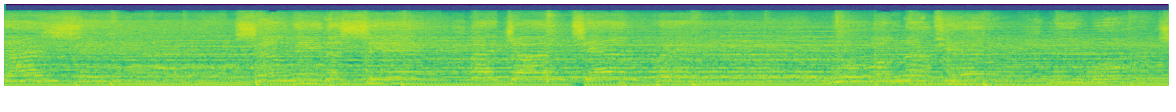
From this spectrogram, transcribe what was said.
淡写，想你的心百转千回。天，你我之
